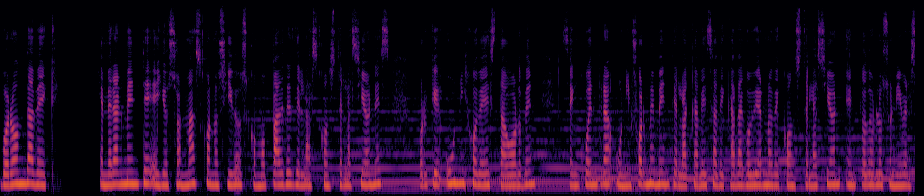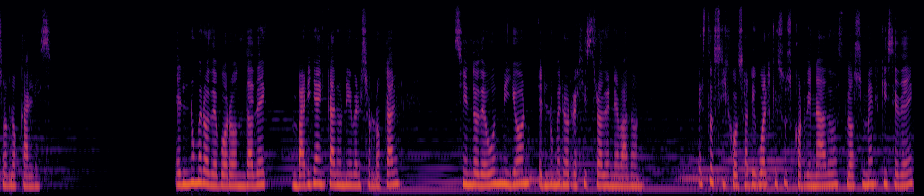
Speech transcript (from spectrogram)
Borondadek, Generalmente ellos son más conocidos como padres de las constelaciones porque un hijo de esta orden se encuentra uniformemente a la cabeza de cada gobierno de constelación en todos los universos locales. El número de Borondadek varía en cada universo local, siendo de un millón el número registrado en Evadón. Estos hijos, al igual que sus coordinados, los Melquisedec,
